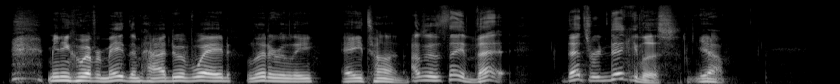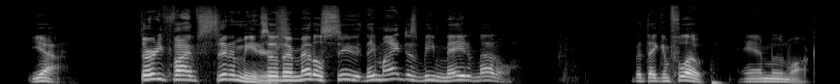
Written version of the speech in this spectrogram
meaning whoever made them had to have weighed literally a ton. I was gonna say that. That's ridiculous. Yeah, yeah. Thirty-five centimeters. So their metal suit, they might just be made of metal, but they can float and moonwalk.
